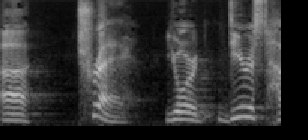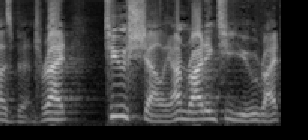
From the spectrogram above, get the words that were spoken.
uh, Trey, your dearest husband, right? To Shelley. I'm writing to you, right?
